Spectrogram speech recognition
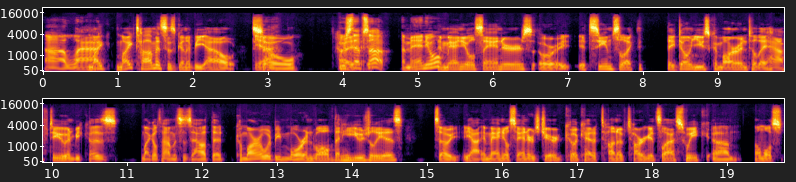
Uh, Lat- Mike Mike Thomas is going to be out. Yeah. So who steps up? Emmanuel? Emmanuel Sanders, or it seems like they don't use Kamara until they have to, and because Michael Thomas is out, that Kamara would be more involved than he usually is. So yeah, Emmanuel Sanders, Jared Cook had a ton of targets last week. Um, almost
